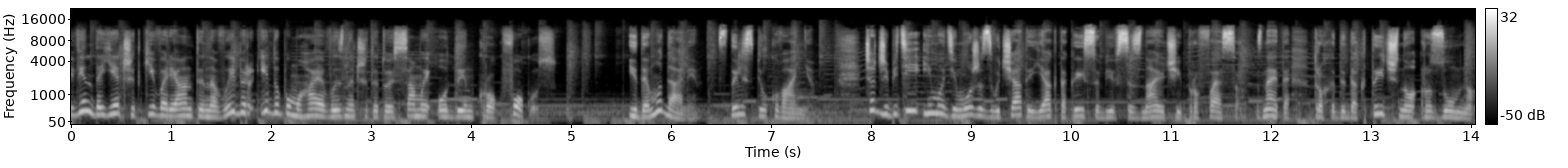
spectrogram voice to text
Він дає чіткі варіанти на вибір і допомагає визначити той самий один крок фокус. Ідемо далі. Стиль спілкування. ChatGPT іноді може звучати як такий собі всезнаючий професор, знаєте, трохи дидактично, розумно.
